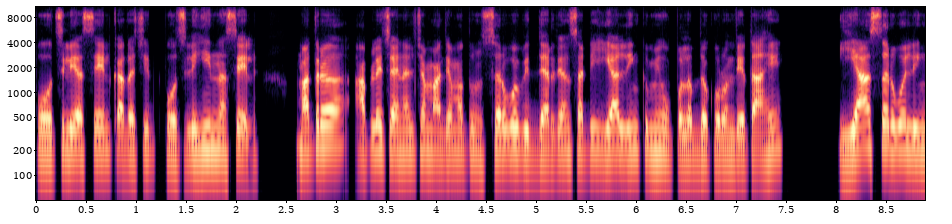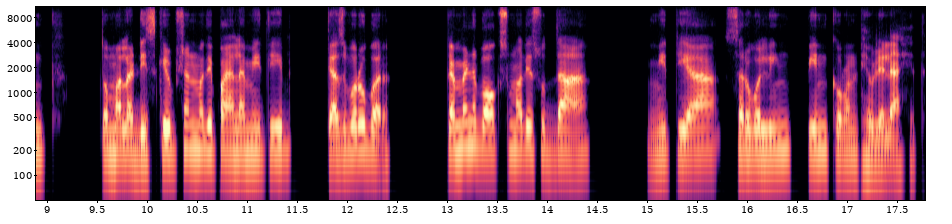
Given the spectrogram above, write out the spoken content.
पोहोचली असेल कदाचित पोहोचलीही नसेल. मात्र आपल्या चॅनलच्या माध्यमातून सर्व विद्यार्थ्यांसाठी या लिंक मी उपलब्ध करून देत आहे. या सर्व लिंक तुम्हाला डिस्क्रिप्शनमध्ये पाहायला मिळतील. त्याचबरोबर कमेंट बॉक्समध्ये सुद्धा मी त्या सर्व लिंक पिन करून ठेवलेल्या आहेत.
